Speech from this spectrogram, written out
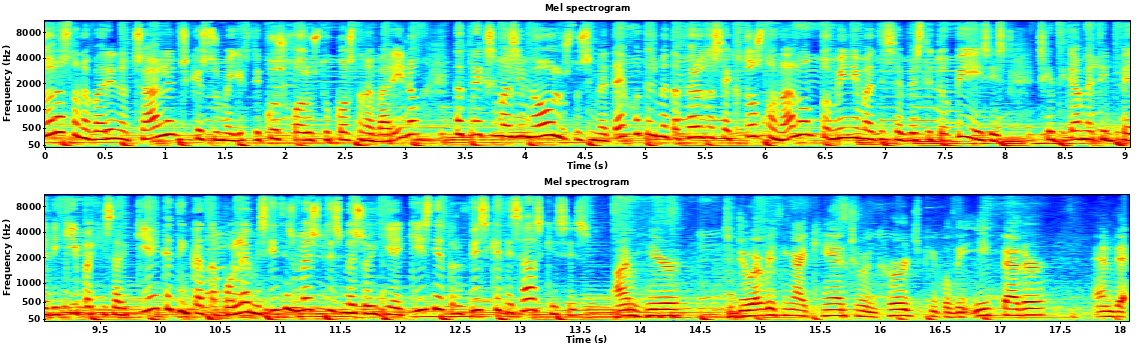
Τώρα στο Ναβαρίνο Challenge και στους μαγευτικού χώρους του Κώστα Ναβαρίνο θα τρέξει μαζί με όλους τους συμμετέχοντες, μεταφέροντας εκτός των άλλων το μήνυμα της ευαισθητοποίησης σχετικά με την παιδική παχυσαρκία και την καταπολέμησή της μέσω της μεσογειακής διατροφής και της άσκησης. I'm here to do everything I can to encourage people to eat better and to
